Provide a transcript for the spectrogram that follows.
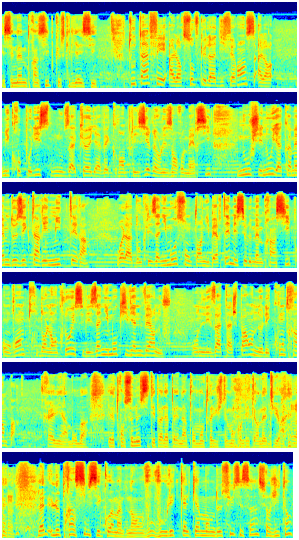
Et c'est le même principe que ce qu'il y a ici. Tout à fait. Alors, sauf que la différence, alors, Micropolis nous accueille avec grand plaisir et on les en remercie. Nous, chez nous, il y a quand même deux hectares et demi de terrain. Voilà, donc les animaux sont en liberté, mais c'est le même principe. On rentre dans l'enclos et c'est les animaux qui viennent vers nous. On ne les attache pas, on ne les contraint pas. Très bien. Bon bah, la tronçonneuse, c'était pas la peine hein, pour montrer justement qu'on était en nature. Là, le principe, c'est quoi maintenant? Vous, vous voulez que quelqu'un monte dessus, c'est ça, sur Gitan?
